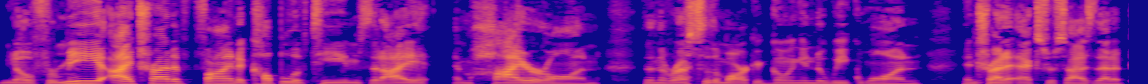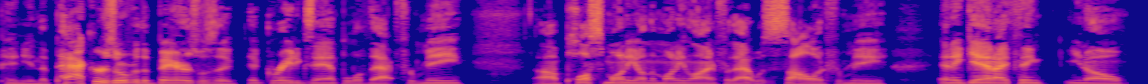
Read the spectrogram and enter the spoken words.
you know, for me, I try to find a couple of teams that I am higher on than the rest of the market going into week one, and try to exercise that opinion. The Packers over the Bears was a, a great example of that for me. Uh, plus money on the money line for that was solid for me. And again, I think you know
